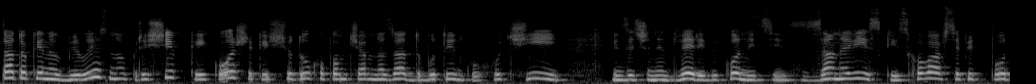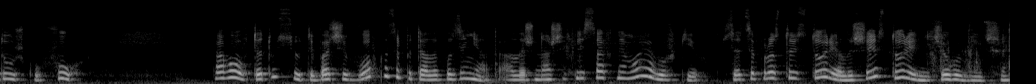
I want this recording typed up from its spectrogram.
Тато кинув білизну, прищіпки й кошики, щодуху помчав назад до будинку. Хочій. Він зачинив двері, віконниці, занавіски, сховався під подушку. Фух. Агов, татусю, ти бачив вовка? запитали козенята. Але ж в наших лісах немає вовків. Все це просто історія, лише історія, нічого більше.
